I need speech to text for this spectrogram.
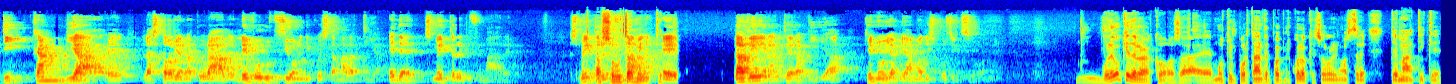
di cambiare la storia naturale, l'evoluzione di questa malattia, ed è smettere di fumare. Smettere Assolutamente. di fumare è la vera terapia che noi abbiamo a disposizione. Volevo chiedere una cosa, è molto importante poi per quello che sono le nostre tematiche.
